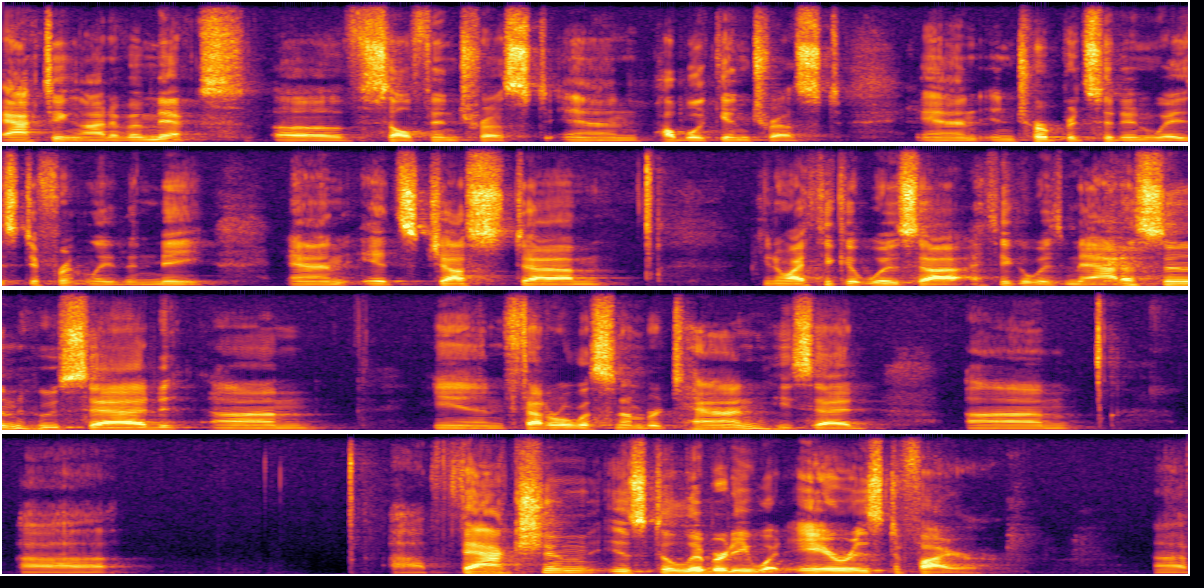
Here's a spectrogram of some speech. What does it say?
acting out of a mix of self-interest and public interest. and interprets it in ways differently than me. And it's just, um, you know, I think it was, uh, I think it was Madison who said um, in Federalist Number 10, he said, um, uh, uh, faction is to liberty what air is to fire. Uh,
